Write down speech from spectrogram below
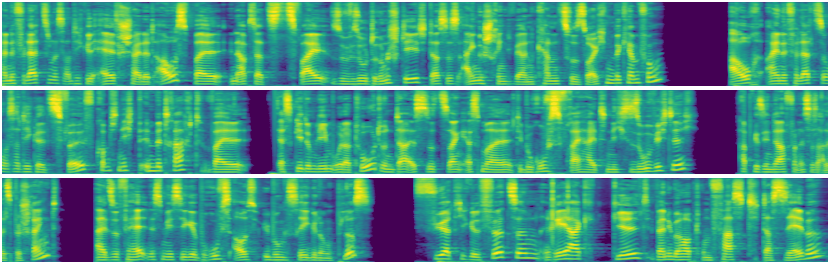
Eine Verletzung des Artikel 11 scheidet aus, weil in Absatz 2 sowieso drin steht, dass es eingeschränkt werden kann zur Seuchenbekämpfung. Auch eine Verletzung aus Artikel 12 kommt nicht in Betracht, weil es geht um Leben oder Tod und da ist sozusagen erstmal die Berufsfreiheit nicht so wichtig. Abgesehen davon ist das alles beschränkt. Also verhältnismäßige Berufsausübungsregelung plus. Für Artikel 14, REAG gilt, wenn überhaupt umfasst, dasselbe.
